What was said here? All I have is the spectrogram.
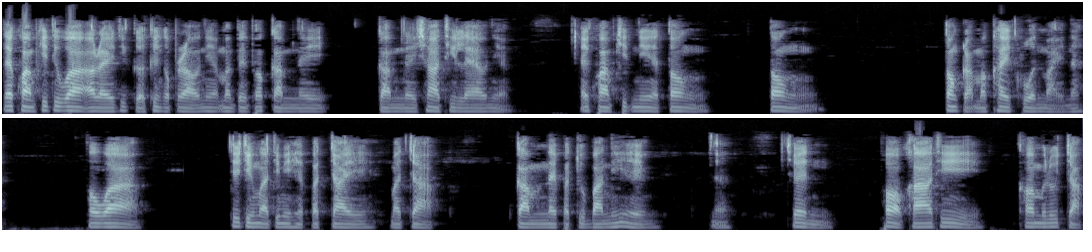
และความคิดที่ว่าอะไรที่เกิดขึ้นกับเราเนี่ยมันเป็นเพราะกรรมในกรรมในชาติที่แล้วเนี่ยไอ้ความคิดนี้ต้องต้องต้องกลับมาไข้ครวนใหม่นะ เพราะว่าที่จริงอาจจะมีเหตุปัจจัยมาจากกรรมในปัจจุบันนี้เอง นะเช่นพ่อค้าที่เขาไม่รู้จัก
